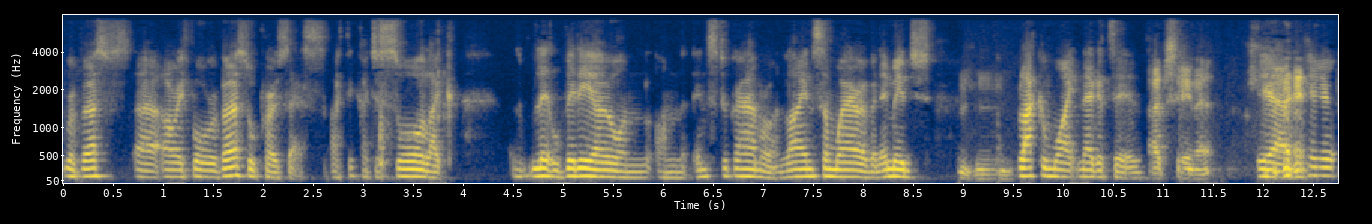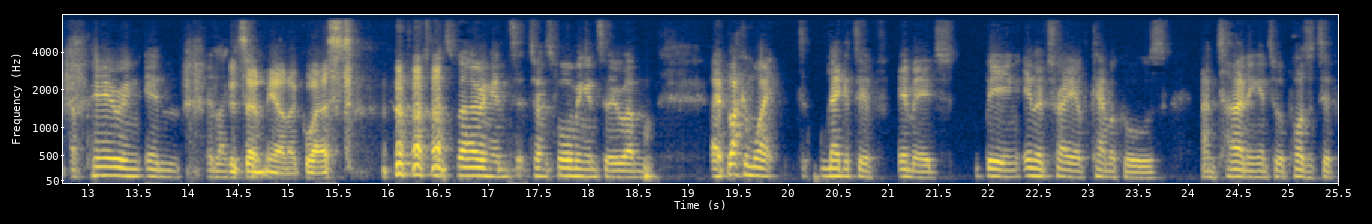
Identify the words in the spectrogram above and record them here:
reverse uh, RA4 reversal process. I think I just saw like a little video on on Instagram or online somewhere of an image, mm-hmm. black and white negative. I've seen it. yeah, appear, appearing in, in like it sent me on a quest. Transferring into transforming into um, a black and white negative image being in a tray of chemicals and turning into a positive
